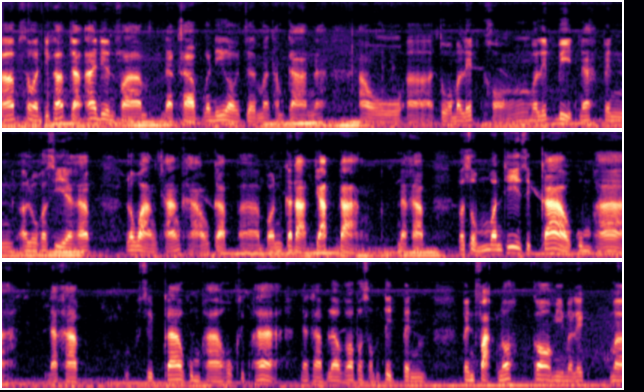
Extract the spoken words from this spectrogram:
ครับ สวัสดีครับ จากไอเดือนฟาร์มนะครับ วันนี้เราจะมาทำการนะ เอาเอ่อตัวเมล็ดของเมล็ดบีดนะ เป็นอะโลคาเซียครับ ระหว่างช้างขาวกับอบอลกระดาษยักษ์ด่างนะครับ ผสมวันที่ 19 กุมภานะครับ 19 กุมภา65 นะครับ แล้วก็ผสมติดเป็น เป็นฝักเนาะ ก็มีเมล็ดมา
